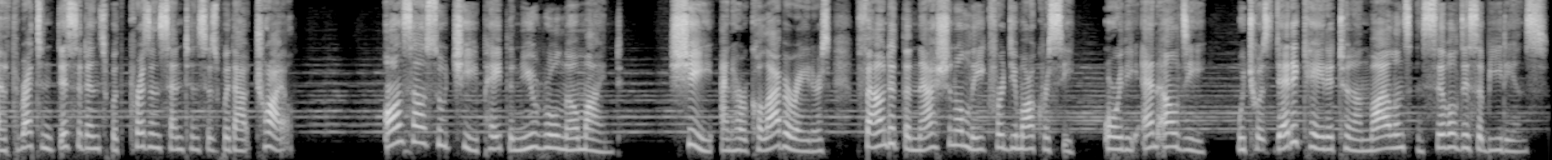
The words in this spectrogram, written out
and threatened dissidents with prison sentences without trial. Aung San Suu Kyi paid the new rule no mind. She and her collaborators founded the National League for Democracy, or the NLD, which was dedicated to nonviolence and civil disobedience.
